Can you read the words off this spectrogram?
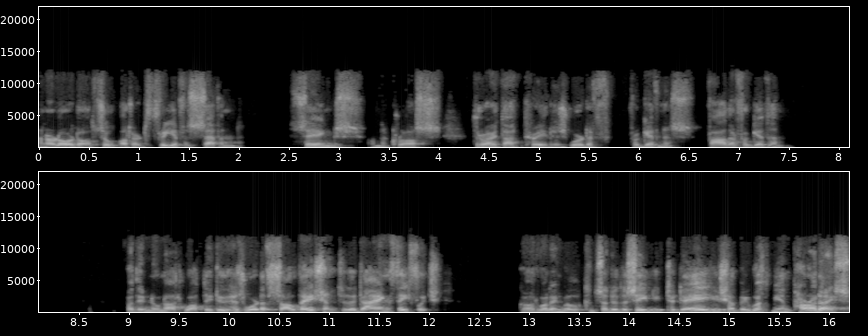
And our Lord also uttered three of his seven sayings on the cross throughout that period his word of forgiveness Father, forgive them, for they know not what they do. His word of salvation to the dying thief, which God willing we'll consider this evening. Today you shall be with me in paradise.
